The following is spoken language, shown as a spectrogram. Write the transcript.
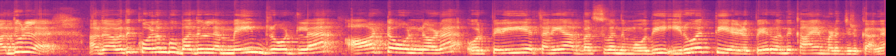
பதுல்ல அதாவது கொழும்பு பதுல்ல மெயின் ரோட்டில் ஆட்டோ ஒன்னோட ஒரு பெரிய தனியார் பஸ் வந்து மோதி இருபத்தி ஏழு பேர் வந்து காயமடைஞ்சிருக்காங்க.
